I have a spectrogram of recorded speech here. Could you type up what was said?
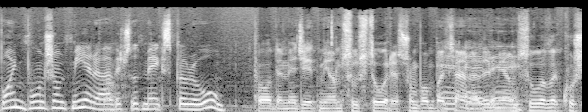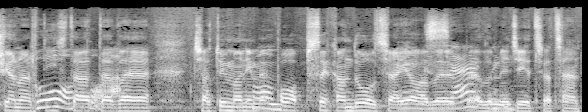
bojnë punë shumë të mira po. veç duhet me eksploru Po, dhe me gjetë, mi ja msu story, shumë po më pëlqen, edhe mi ja msu edhe kush janë po, artistat po, edhe qaty me ni me po, po pse ka ndodhë qajo edhe, edhe me gjetë qat sen.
